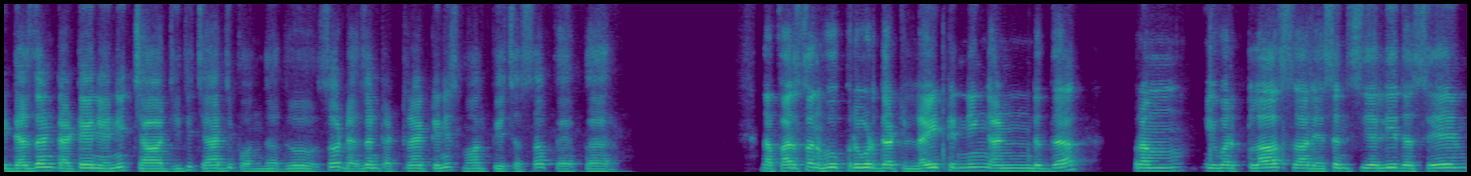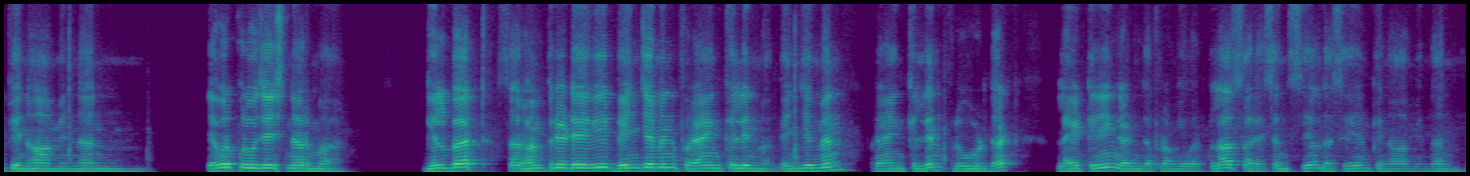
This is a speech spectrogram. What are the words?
it doesn't attain any charge. It charge pondadu. So doesn't attract any small pieces of paper. The person who proved that lightning and the from your class are essentially the same phenomenon. ఎవరు ప్రూవ్ చేసినారు మా గిల్బర్ట్ Sir Humphrey Davy, Benjamin Franklin. Benjamin Franklin proved that lightning and the, from your class are essential, the same phenomenon.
